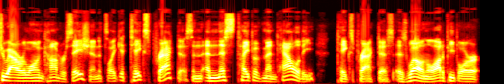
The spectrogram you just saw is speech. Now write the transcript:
two hour long conversation. It's like it takes practice, and and this type of mentality takes practice as well. And a lot of people are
